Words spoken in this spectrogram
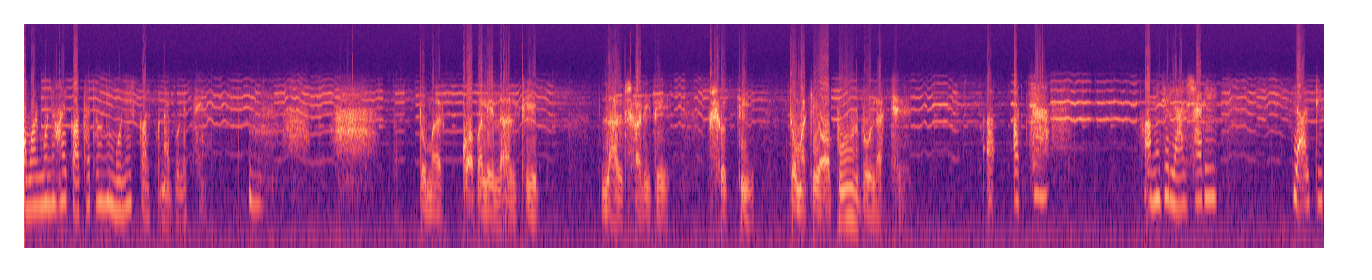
আমার মনে হয় কথাটা উনি মনের কল্পনায় বলেছেন। তোমার কপালে লাল টিপ লাল শাড়িতে সত্যি তোমাকে অপূর্ব লাগছে। আচ্ছা আমি যে লাল শাড়ি লাল টিপ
